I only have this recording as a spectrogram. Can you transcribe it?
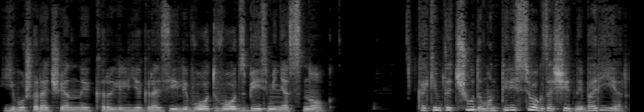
Его широченные крылья грозили вот-вот сбить меня с ног. Каким-то чудом он пересек защитный барьер.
